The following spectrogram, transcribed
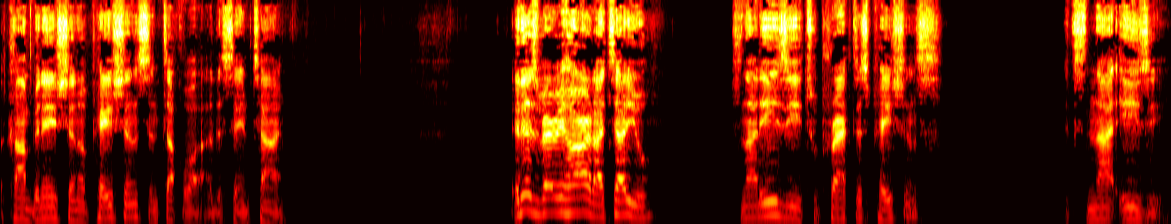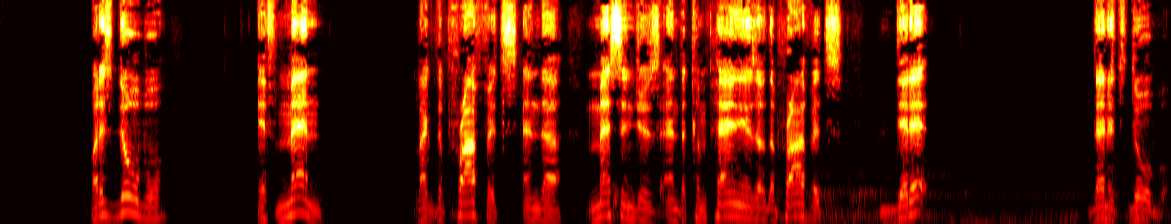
A combination of patience and taqwa at the same time. It is very hard, I tell you. It's not easy to practice patience. It's not easy. But it's doable if men like the prophets and the messengers and the companions of the prophets did it, then it's doable.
